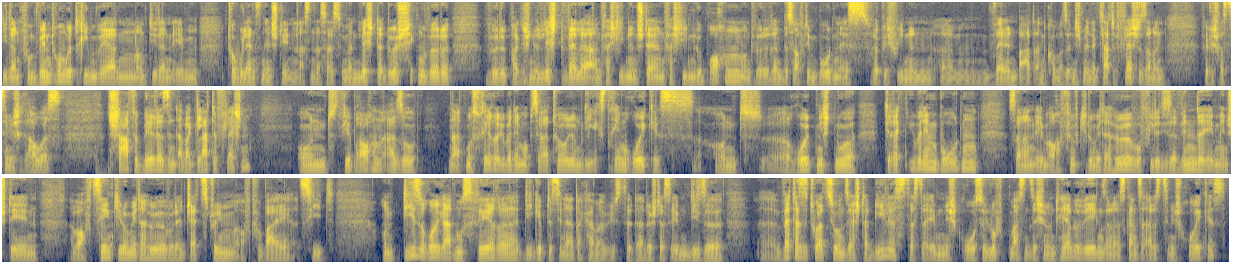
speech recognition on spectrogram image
die dann vom Wind rumgetrieben werden und die dann eben Turbulenzen entstehen lassen. Das heißt, wenn man Licht da durchschicken würde, würde praktisch eine Lichtwelle an verschiedenen Stellen verschieden gebrochen und würde dann bis auf den Boden ist wirklich wie ein ähm, Wellenbad ankommen. Also nicht mehr eine glatte Fläche, sondern wirklich was ziemlich Raues. Scharfe Bilder sind aber glatte Flächen. Und wir brauchen also eine Atmosphäre über dem Observatorium, die extrem ruhig ist. Und äh, ruhig nicht nur direkt über dem Boden, sondern eben auch auf fünf Kilometer Höhe, wo viele dieser Winde eben entstehen, aber auf zehn Kilometer Höhe, wo der Jetstream oft vorbeizieht. Und diese ruhige Atmosphäre, die gibt es in der Atacama-Wüste, dadurch, dass eben diese äh, Wettersituation sehr stabil ist, dass da eben nicht große Luftmassen sich hin und her bewegen, sondern das Ganze alles ziemlich ruhig ist.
